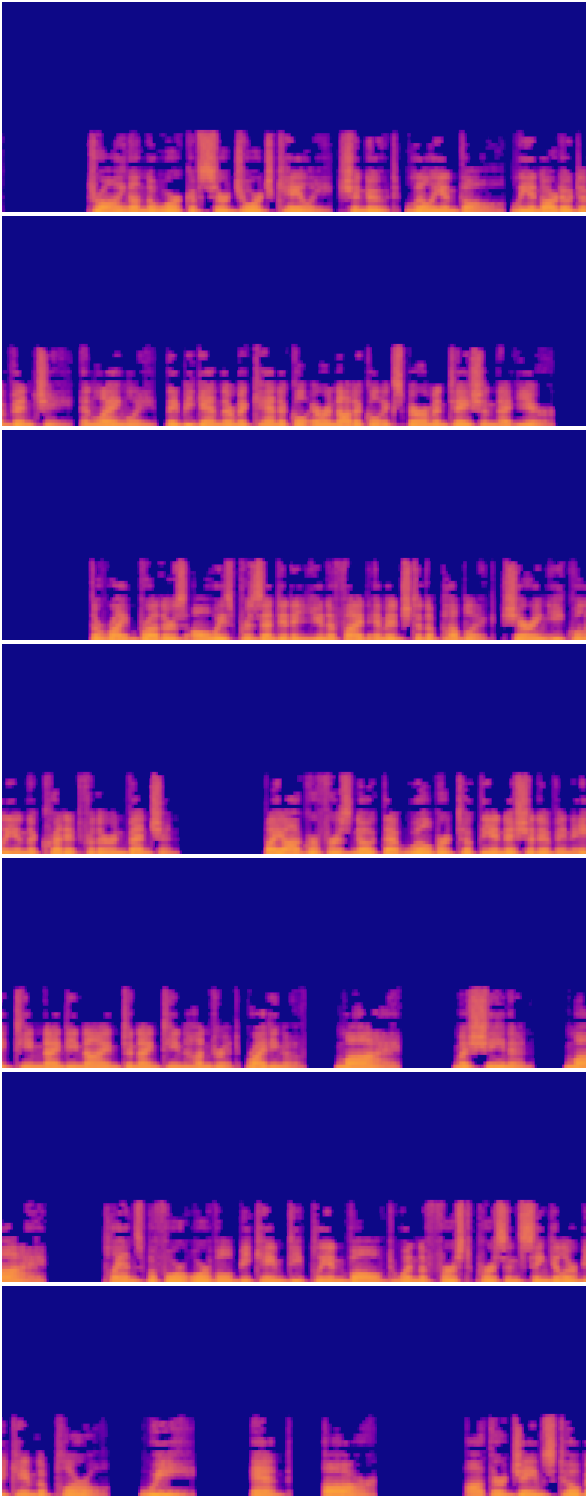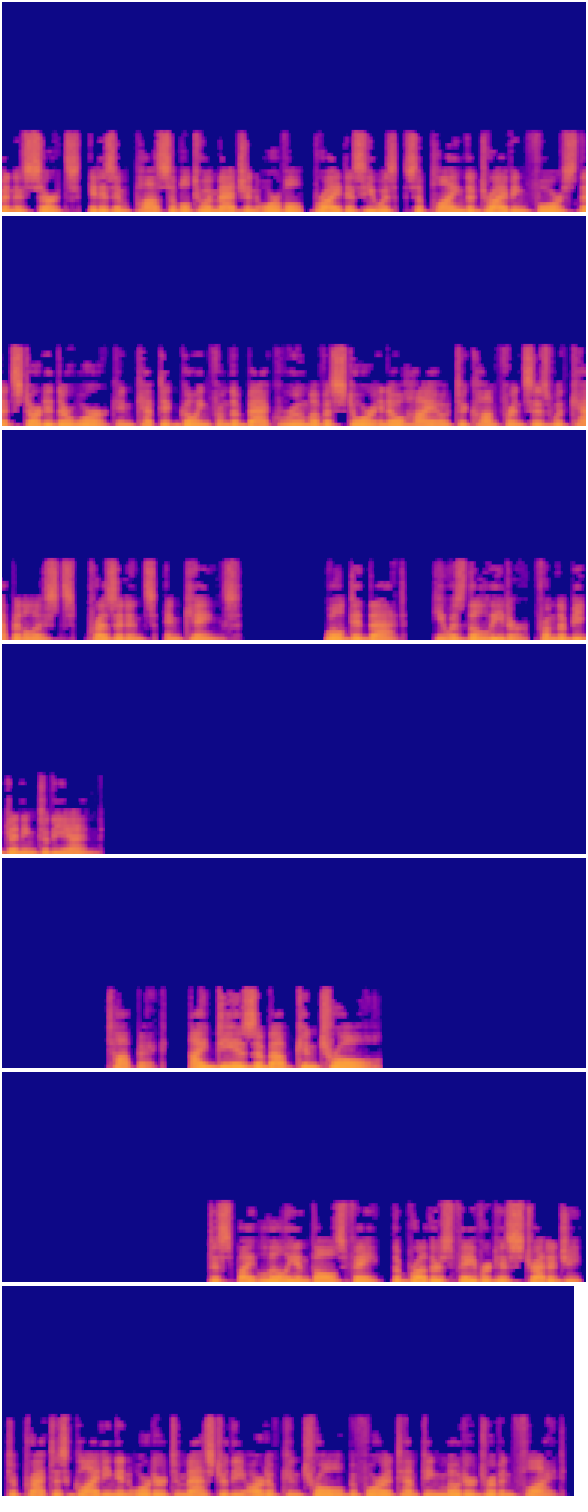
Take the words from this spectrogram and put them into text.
Drawing on the work of Sir George Cayley, Chanute, Lilienthal, Leonardo da Vinci, and Langley, they began their mechanical aeronautical experimentation that year. The Wright brothers always presented a unified image to the public, sharing equally in the credit for their invention. Biographers note that Wilbur took the initiative in 1899–1900, writing of «my» machine and «my» plans before Orville became deeply involved when the first-person singular became the plural «we» and «our» Author James Tobin asserts, it is impossible to imagine Orville, bright as he was, supplying the driving force that started their work and kept it going from the back room of a store in Ohio to conferences with capitalists, presidents, and kings. Will did that. He was the leader, from the beginning to the end. Ideas about control Despite Lilienthal's fate, the brothers favored his strategy, to practice gliding in order to master the art of control before attempting motor-driven flight.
